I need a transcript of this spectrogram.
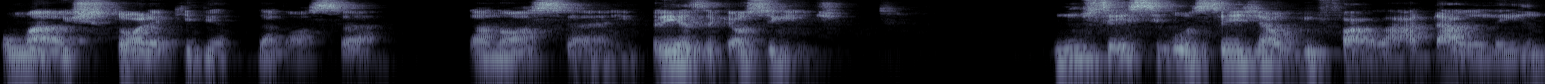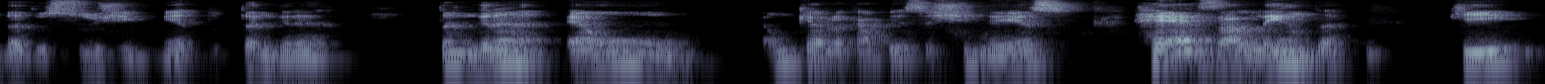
uma história aqui dentro da nossa, da nossa empresa que é o seguinte. Não sei se você já ouviu falar da lenda do surgimento do Tangram. Tangram é um, é um quebra-cabeça chinês. Reza a lenda que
